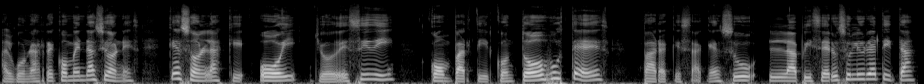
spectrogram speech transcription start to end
algunas recomendaciones que son las que hoy yo decidí compartir con todos ustedes para que saquen su lapicero y su libretita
